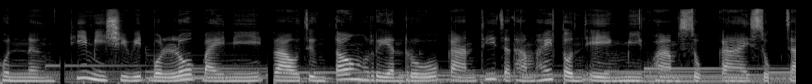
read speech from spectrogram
คนหนึ่ง ที่มีชีวิตบนโลกใบนี้ เราจึงต้องเรียนรู้การที่จะทำให้ตนเองมีความสุขกายสุขใจ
